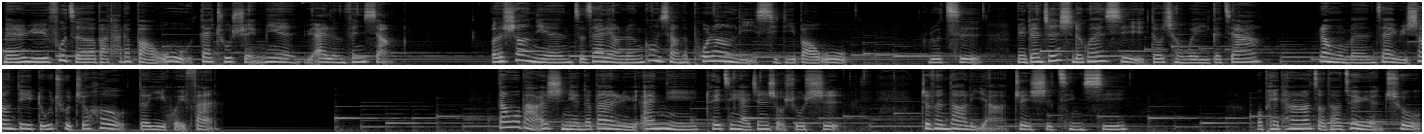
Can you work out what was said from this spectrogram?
美人鱼负责把她的宝物带出水面与爱人分享，而少年则在两人共享的波浪里洗涤宝物。如此，每段真实的关系都成为一个家，让我们在与上帝独处之后得以回返。当我把二十年的伴侣安妮推进癌症手术室，这份道理啊，最是清晰。我陪她走到最远处，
